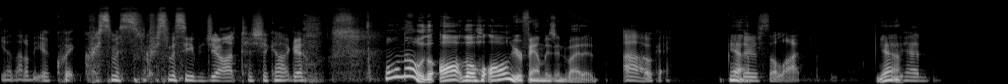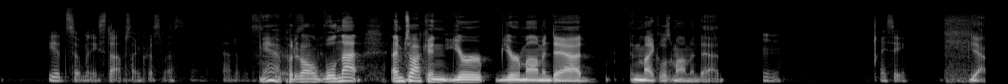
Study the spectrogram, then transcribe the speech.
Yeah, that'll be a quick Christmas Christmas Eve jaunt to Chicago. Well, no, the, all the all your family's invited. Oh, okay. Yeah, There's a lot. yeah, We had we had so many stops on Christmas. Oh my god, it was yeah. Put it all. Well, not. I'm mm. talking your your mom and dad and Michael's mom and dad. Mm. I see. Yeah,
